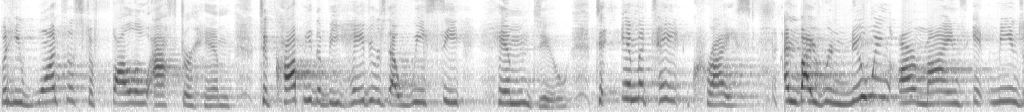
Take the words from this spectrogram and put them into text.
but He wants us to follow after Him, to copy the behaviors that we see him do, to imitate Christ. And by renewing our minds, it means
